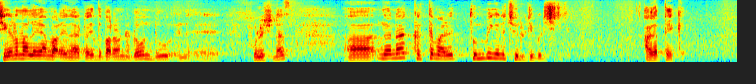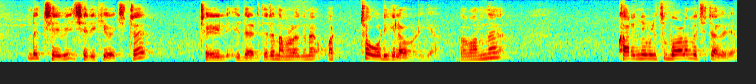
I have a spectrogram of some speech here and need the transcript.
ചെയ്യണം എന്നല്ല ഞാൻ പറയുന്നത് കേട്ടോ. ഇത് പറഞ്ഞുകൊണ്ട് ഡോണ്ട് ഡു ഫുളിഷ്നെസ് എന്ന് പറഞ്ഞാൽ കൃത്യമായി തുമ്പി ഇങ്ങനെ ചുരുട്ടി പിടിച്ചിരിക്കും അകത്തേക്ക്. എന്നിട്ട് ചെവി ശരിക്ക് വെച്ചിട്ട് ട്രെയിൽ ഇതെടുത്തിട്ട് നമ്മളിങ്ങനെ ഒറ്റ ഓടിക്കലാണ് ഓടിക്കുക. അപ്പോൾ വന്ന് കരഞ്ഞു വിളിച്ച് ബോളം വെച്ചിട്ടാണ് വരിക.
